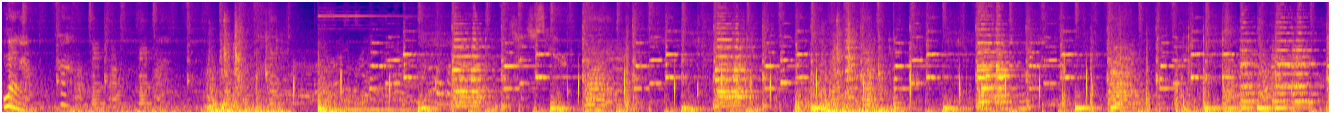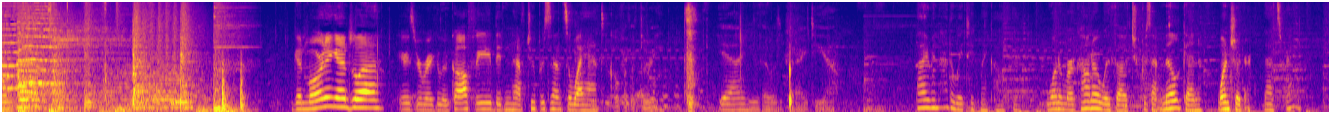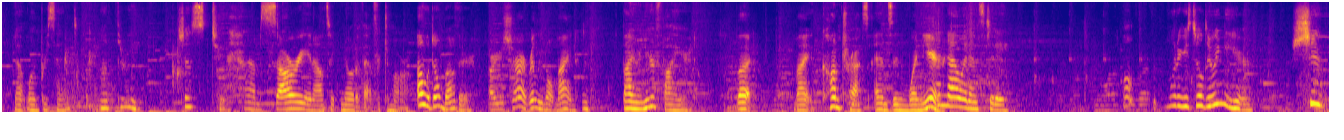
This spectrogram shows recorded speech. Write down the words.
来了哈 Good morning, Angela. Here's your regular coffee. They didn't have 2%, so I had to go for the three. Yeah, I knew that was a good idea. Byron, how do I take my coffee? One Americano with uh, 2% milk and one sugar. That's right. Not 1%, not three. Just two. I'm sorry, and I'll take note of that for tomorrow. Oh, don't bother. Are you sure? I really don't mind. Byron, you're fired. But my contract ends in one year. And now it ends today. Well, what are you still doing here? Shoot.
